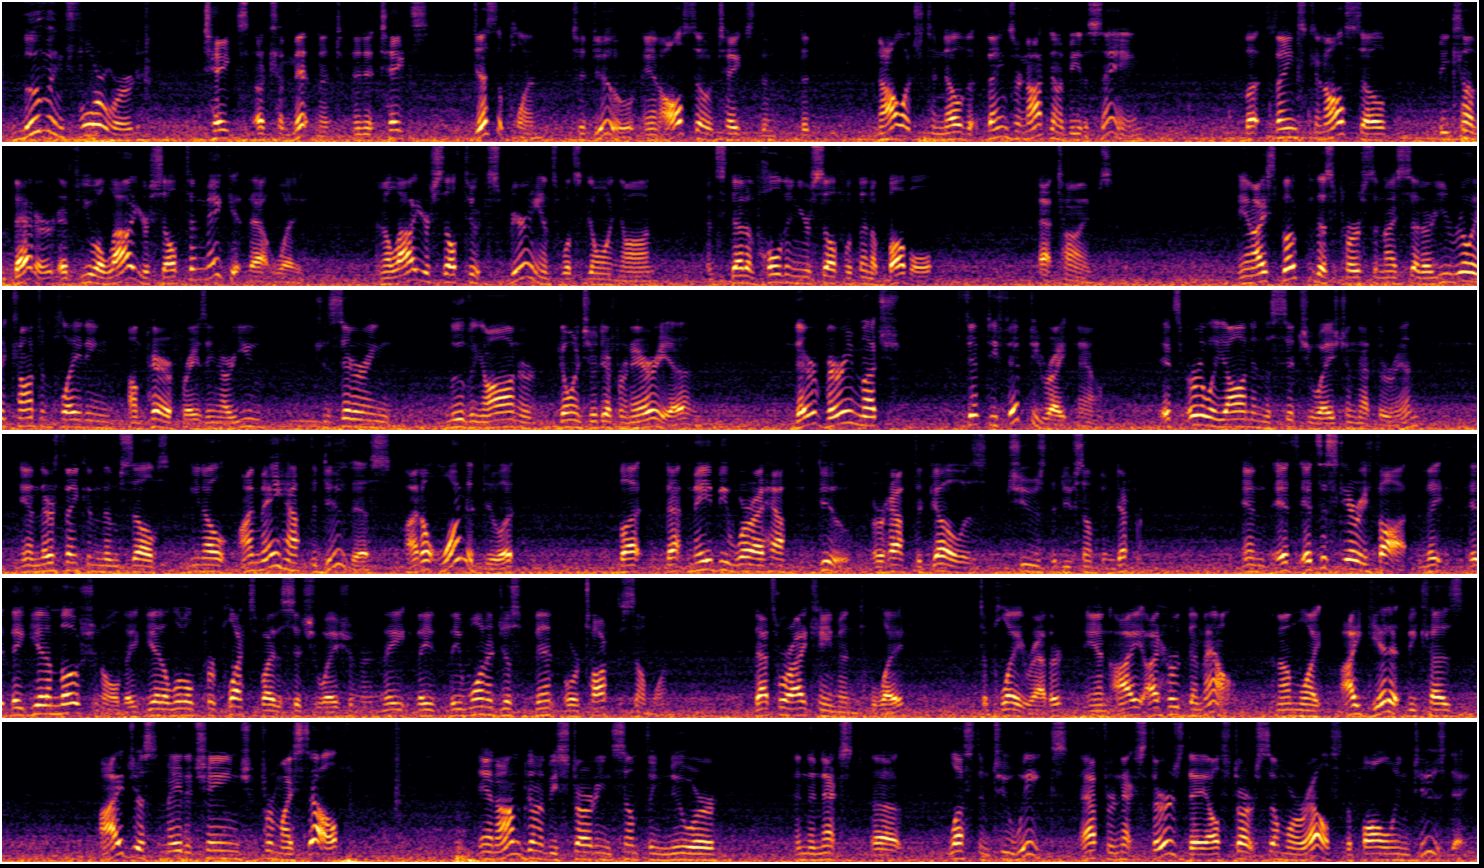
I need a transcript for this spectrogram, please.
moving forward takes a commitment and it takes discipline to do, and also takes the, the knowledge to know that things are not going to be the same, but things can also become better if you allow yourself to make it that way and allow yourself to experience what's going on instead of holding yourself within a bubble at times. And I spoke to this person. I said, Are you really contemplating? I'm paraphrasing. Are you considering moving on or going to a different area? And they're very much 50 50 right now. It's early on in the situation that they're in and they're thinking themselves, you know, I may have to do this. I don't want to do it, but that may be where I have to do or have to go is choose to do something different. And it's it's a scary thought. They they get emotional. They get a little perplexed by the situation, and they they they want to just vent or talk to someone. That's where I came into play, to play rather, and I I heard them out, and I'm like I get it because I just made a change for myself and I'm going to be starting something newer in the next uh, less than two weeks. After next Thursday, I'll start somewhere else the following Tuesday.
